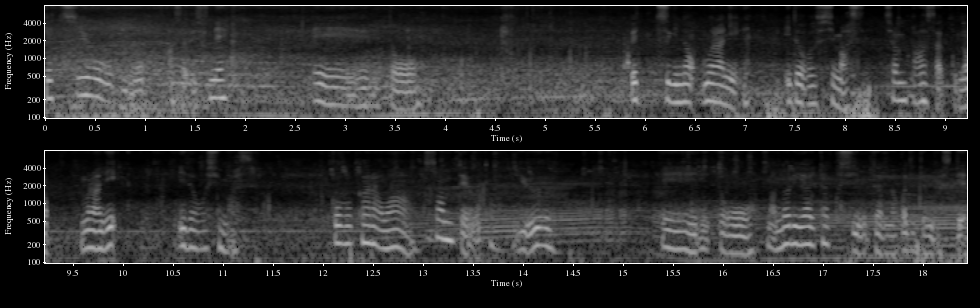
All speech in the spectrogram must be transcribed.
月曜日の朝ですね。えーと次の村に移動します。チャンパーサクの村に移動します。ここからはソンテウというえーとまあ、乗り合いタクシーみたいなのが出てまして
